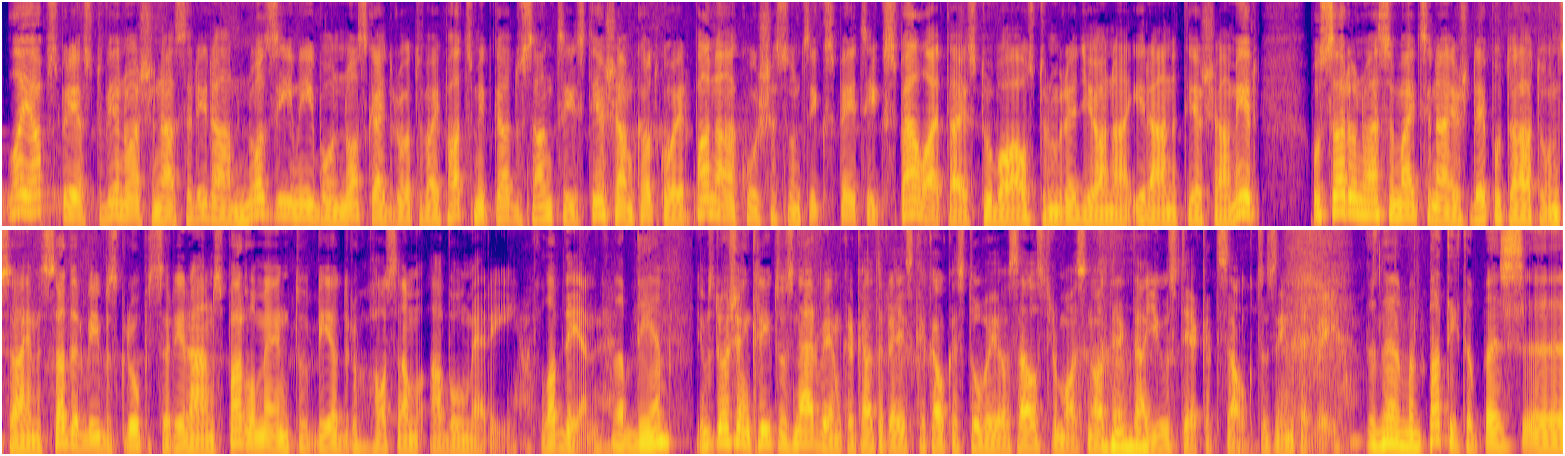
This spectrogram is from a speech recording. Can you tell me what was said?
Lai apspriestu vienošanās ar Irānu nozīmību un noskaidrotu, vai 11 gadu sankcijas tiešām kaut ko ir panākušas un cik spēcīgs spēlētājs tuvo austrumu reģionā Irāna tiešām ir, uz sarunu esam aicinājuši deputātu un saimas sadarbības grupas ar Irānas parlamentu biedru Hosamu Abu Merī. Labdien! Labdien! Jums droši vien krīt uz nerviem, ka katru reizi, kad kaut kas tuvajos austrumos notiek, tā jūs tiekat saukt uz interviju. Tas ne, man patīk, tāpēc, eh,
